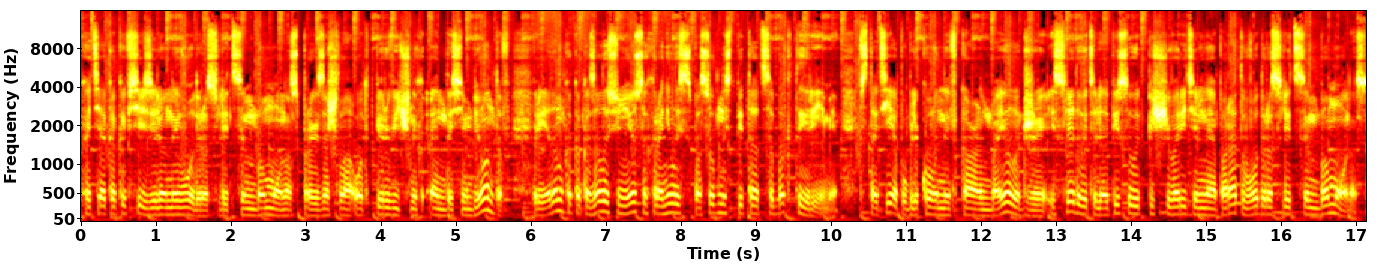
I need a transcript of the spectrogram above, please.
Хотя, как и все зеленые водоросли, цимбомонос произошла от первичных эндосимбионтов, при этом, как оказалось, у нее сохранилась способность питаться бактериями. В статье, опубликованной в Current Biology, исследователи описывают пищеварительный аппарат водоросли цимбомонос.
